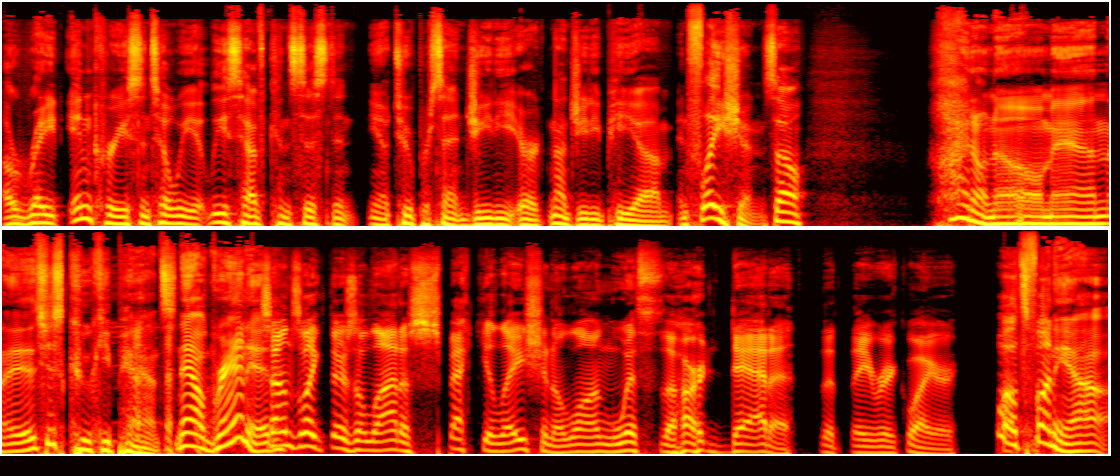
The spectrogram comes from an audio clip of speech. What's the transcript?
a rate increase until we at least have consistent, you know, 2% GD or not GDP um, inflation. So I don't know, man. It's just kooky pants. now, granted, Sounds like there's a lot of speculation along with the hard data that they require. well, it's funny. Uh,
